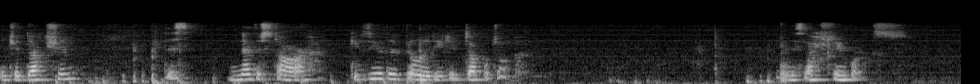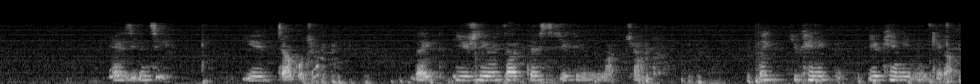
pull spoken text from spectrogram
introduction, this nether star gives you the ability to double jump. And this actually works. As you can see, you double jump. Like, usually without this, you cannot jump. Like, you can't you can't even get up.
